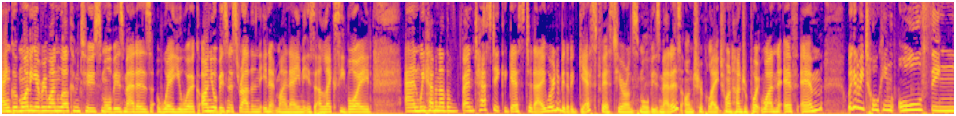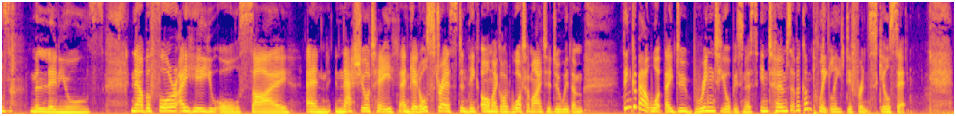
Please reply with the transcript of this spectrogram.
And good morning, everyone. Welcome to Small Biz Matters, where you work on your business rather than in it. My name is Alexi Boyd. And we have another fantastic guest today. We're in a bit of a guest fest here on Small Biz Matters on Triple H 100.1 FM. We're going to be talking all things millennials. Now, before I hear you all sigh and gnash your teeth and get all stressed and think, oh my God, what am I to do with them? Think about what they do bring to your business in terms of a completely different skill set.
